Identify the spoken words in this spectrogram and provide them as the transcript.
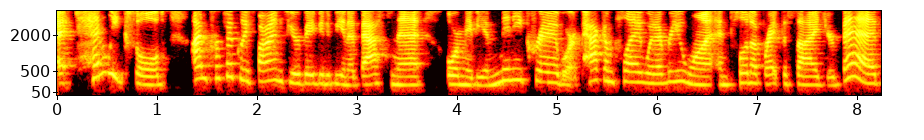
at 10 weeks old, I'm perfectly fine for your baby to be in a bassinet or maybe a mini crib or a pack and play, whatever you want, and pull it up right beside your bed.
